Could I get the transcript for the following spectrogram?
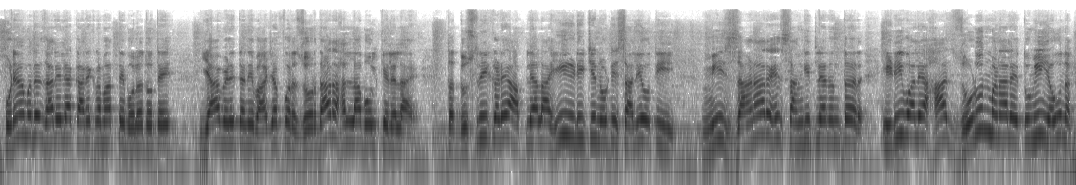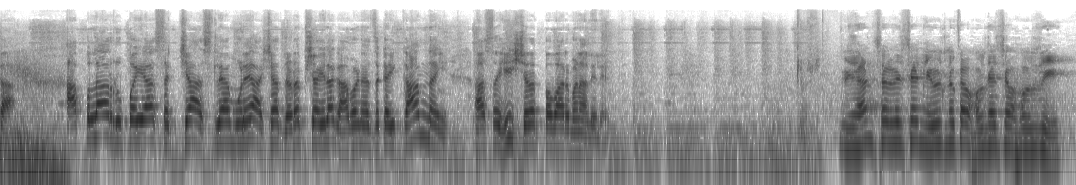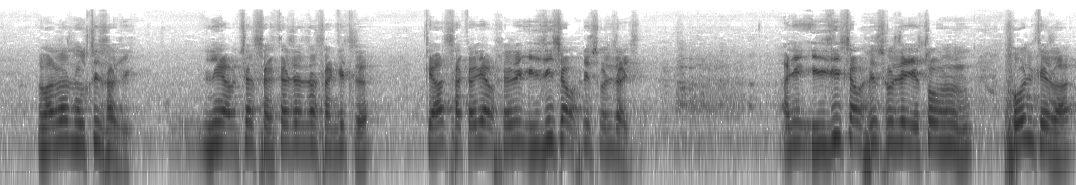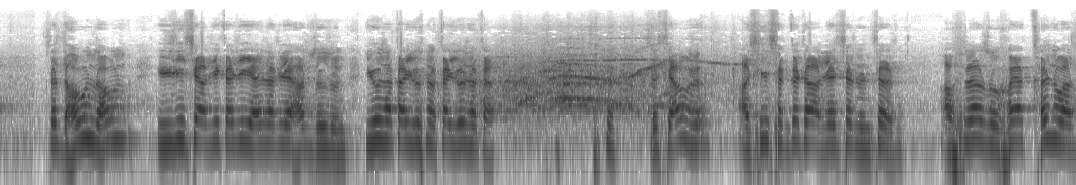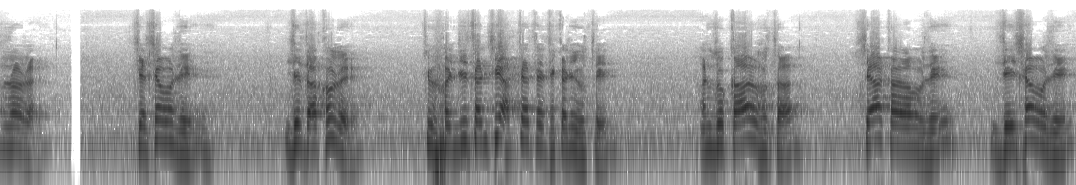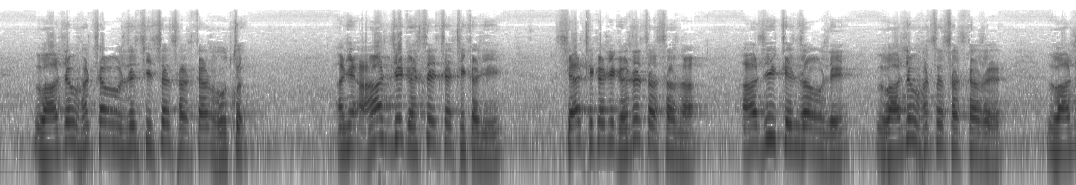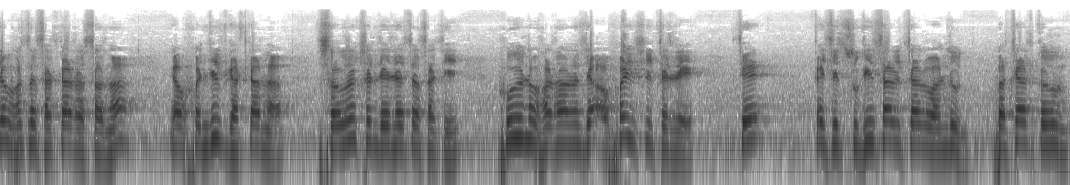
पुण्यामध्ये झालेल्या कार्यक्रमात ते बोलत होते यावेळी त्यांनी भाजपवर जोरदार हल्लाबोल केलेला आहे. तर दुसरीकडे आपल्यालाही ईडीची नोटीस आली होती मी जाणार हे सांगितल्यानंतर ईडीवाले हात जोडून म्हणाले तुम्ही येऊ नका. आपला रुपया सच्चा असल्यामुळे अशा दडपशाहीला घाबरण्याचं काही काम नाही असंही शरद पवार म्हणालेले आहेत. विधानसभेच्या निवडणुका होण्याच्या पूर्वी मला नोटीस आली. मी आमच्या सहकार्यांना सांगितलं की आज सकाळी आपल्याला ईडीच्या ऑफिसमध्ये जायचं आणि ईडीच्या ऑफिसमध्ये येतो म्हणून फोन केला. तर धावून धावून ईडीचे अधिकारी यायला लागले हात जोडून. येऊ नका येऊ नका येऊ नका. तर त्यामुळं अशी संकटं आल्याच्यानंतर आपला रुपया खण वाजणार आहे त्याच्यामध्ये जे दाखवलं आहे की पंडितांची हत्या त्या ठिकाणी होते. आणि जो काळ होता त्या काळामध्ये देशामध्ये भाजपच्या मदतीचं सरकार होतं. आणि आज जे घडतं त्या ठिकाणी त्या ठिकाणी घडत असताना आजही केंद्रामध्ये भाजपचं सरकार आहे. भाजपचं सरकार असताना या पंडित घटकांना संरक्षण देण्याच्यासाठी पूर्णपणानं जे अपयशी ठरले ते काहीतरी चुकीचा विचार मांडून प्रचार करून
